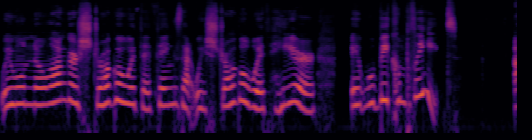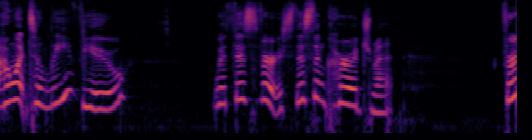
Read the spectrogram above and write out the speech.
We will no longer struggle with the things that we struggle with here. It will be complete. I want to leave you with this verse, this encouragement. 1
